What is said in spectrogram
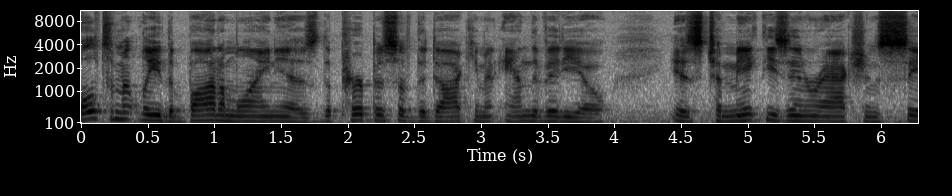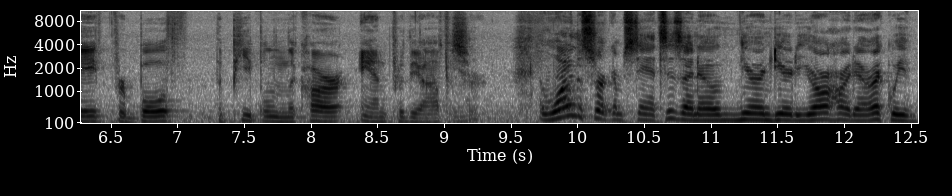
ultimately, the bottom line is the purpose of the document and the video is to make these interactions safe for both the people in the car and for the officer. And one of the circumstances I know near and dear to your heart, Eric, we've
